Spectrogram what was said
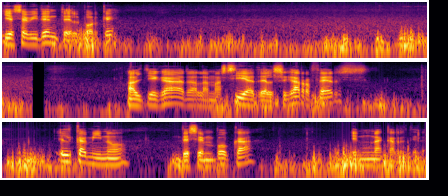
Y es evidente el por qué. Al llegar a la masía dels Garrofers, el camino desemboca en una carretera.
